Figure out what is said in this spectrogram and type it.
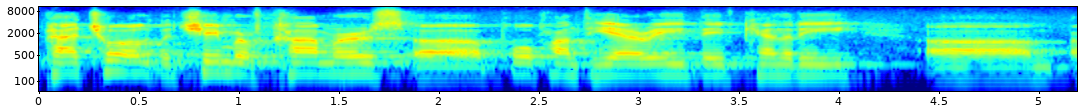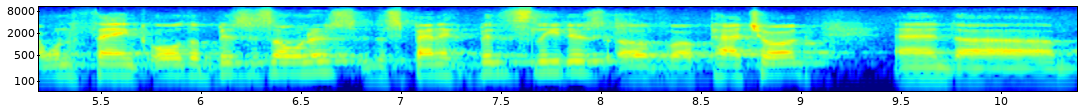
Patchogue, the Chamber of Commerce, uh, Paul Pontieri, Dave Kennedy. Um, I want to thank all the business owners, the Hispanic business leaders of uh, Patchogue, and um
